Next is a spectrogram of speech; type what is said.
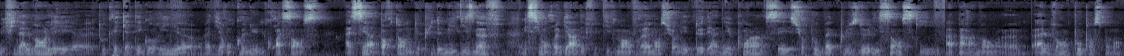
Mais finalement, euh, toutes les catégories, euh, on va dire, ont connu une croissance assez importante depuis 2019. Mais si on regarde effectivement vraiment sur les deux derniers points, c'est surtout Bac plus 2 licence qui apparemment euh, a le vent en poupe en ce moment.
